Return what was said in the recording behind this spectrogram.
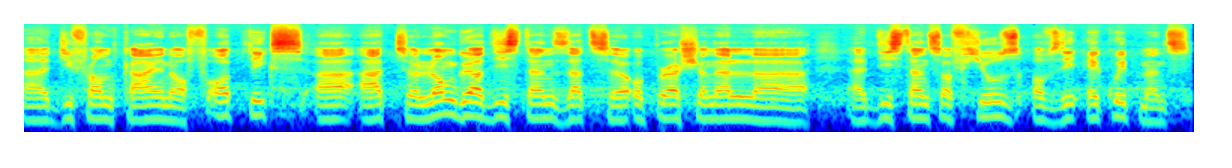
uh, different kind of optics uh, at a longer distance that's uh, operational distance of use of the equipment.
